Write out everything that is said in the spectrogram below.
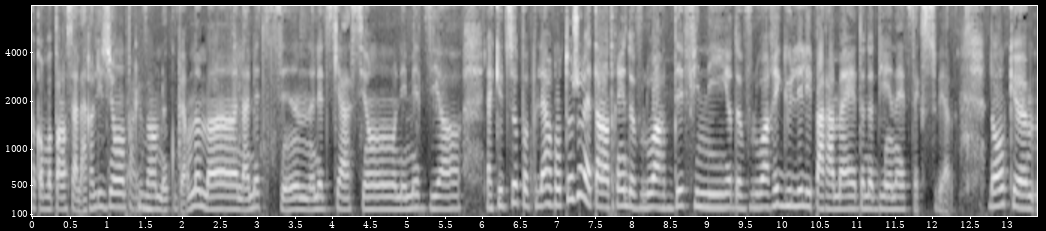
Donc, on va penser à la religion, par mm. exemple, le gouvernement, la médecine, l'éducation, les médias, la culture populaire vont toujours être en train de vouloir définir, de vouloir réguler les paramètres de notre bien-être sexuel. Donc, euh,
